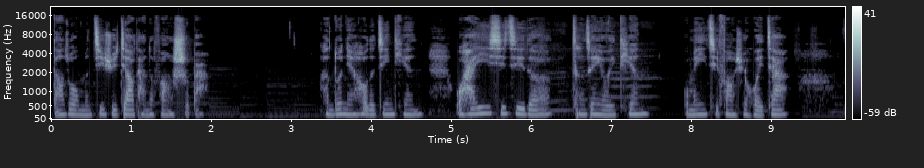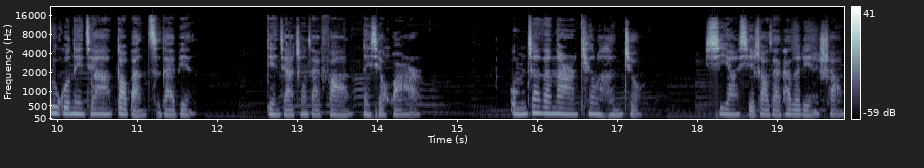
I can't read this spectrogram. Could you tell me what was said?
当做我们继续交谈的方式吧。很多年后的今天，我还依稀记得，曾经有一天，我们一起放学回家，路过那家盗版磁带店，店家正在放那些花儿。我们站在那儿听了很久，夕阳斜照在他的脸上，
